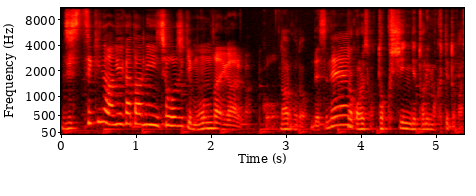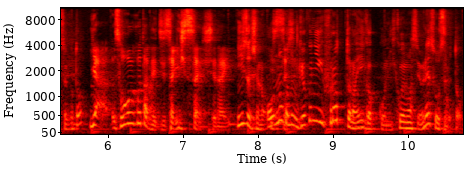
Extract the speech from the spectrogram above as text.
実績の上げ方に正直問題がある学校なるほど。ですね。なんかあれですか、特進で取りまくってとか、そういうこと？いやそういうことはね実際一切してない。いいとしての、おなんか逆にフラットないい学校に聞こえますよね、そうすると。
